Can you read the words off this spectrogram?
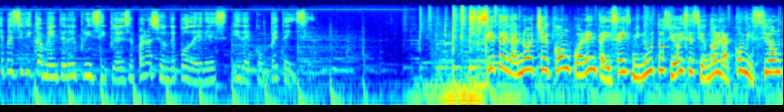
específicamente del principio de separación de poderes y de competencia. 7 de la noche con 46 minutos y hoy sesionó la Comisión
